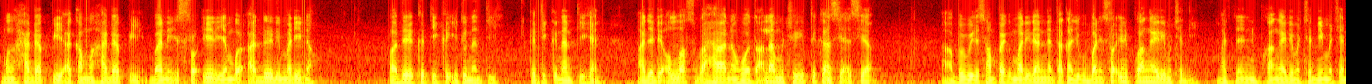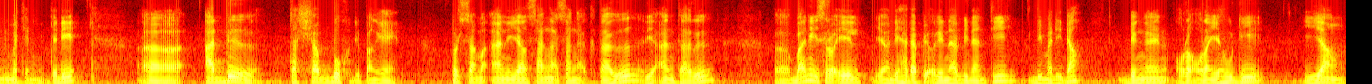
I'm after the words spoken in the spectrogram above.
menghadapi akan menghadapi Bani Israel yang berada di Madinah pada ketika itu nanti ketika nanti kan. Ha, jadi Allah Subhanahu Wa Taala menceritakan siap-siap. Ha, apabila sampai ke Madinah nak akan jumpa. Bani Israel ini perangai dia macam ni macam ni perangai dia macam ni macam ni macam ni. Jadi uh, ada tasyabuh dipanggil persamaan yang sangat-sangat ketara di antara uh, Bani Israel yang dihadapi oleh Nabi nanti di Madinah dengan orang-orang Yahudi yang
